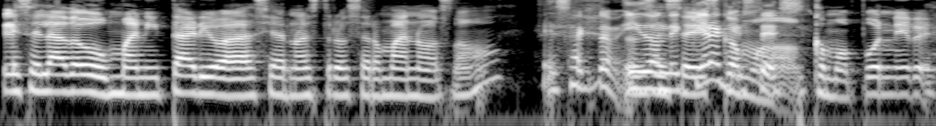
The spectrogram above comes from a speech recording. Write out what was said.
ese lado humanitario hacia nuestros hermanos, ¿no? Exactamente. y Entonces donde quiera es como, que estés. como poner,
